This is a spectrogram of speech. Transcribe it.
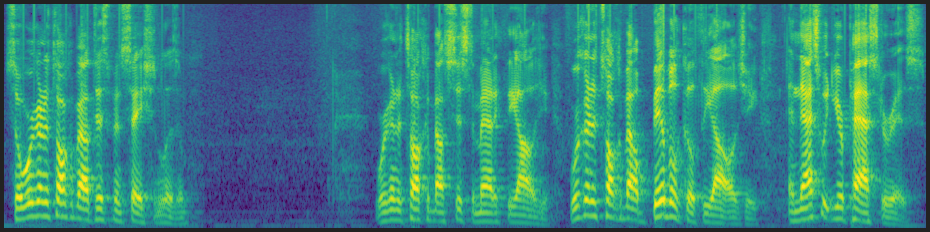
So we're going to talk about dispensationalism. We're going to talk about systematic theology. We're going to talk about biblical theology. And that's what your pastor is.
